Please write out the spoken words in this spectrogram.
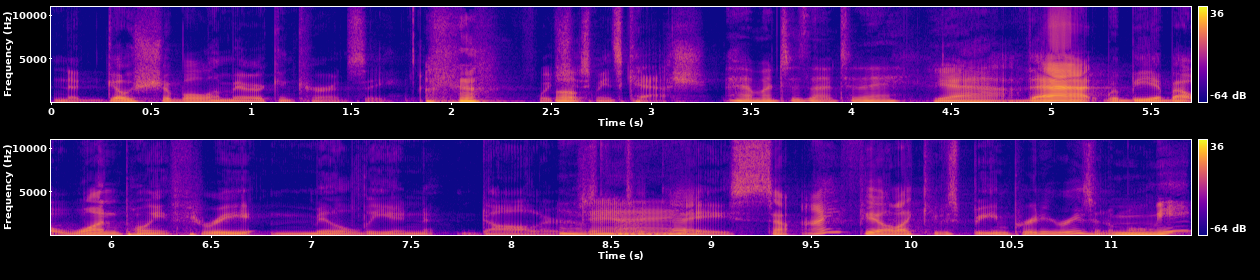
negotiable American currency, which just means cash. How much is that today? Yeah. That would be about one point three million dollars Okay. today. So I feel like he was being pretty reasonable. Me,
